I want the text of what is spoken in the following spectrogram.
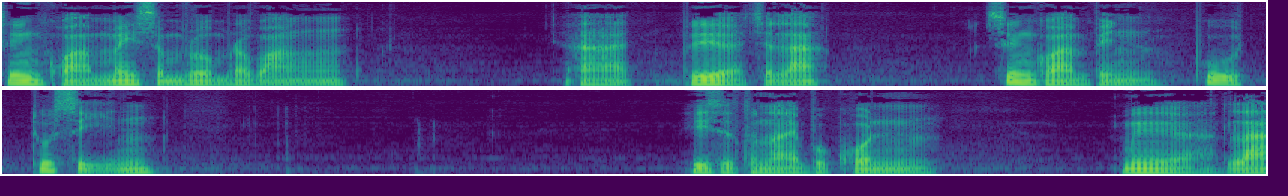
ซึ่งความไม่สำรวมระวัง อาจเพื่อจะละ ซึ่งความเป็นผู้ทุศีลที่สุดทนายบุคคล เมื่อละ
